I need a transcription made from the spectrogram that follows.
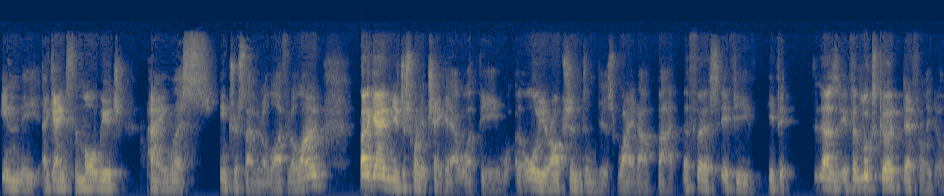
in the against the mortgage, paying less interest over the life of the loan. But again, you just want to check out what the all your options and just weigh it up. But the first, if you if it does if it looks good, definitely do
